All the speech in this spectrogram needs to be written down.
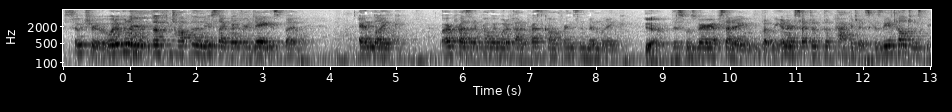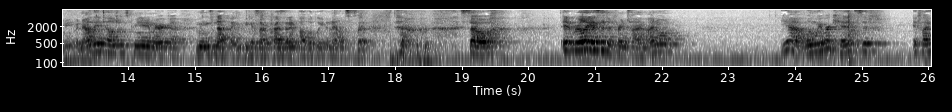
so true. It would have been on the top of the news cycle for days, but and like our president probably would have had a press conference and been like, Yeah. "This was very upsetting, but we intersected the packages because the intelligence community." But now the intelligence community in America means nothing because our president publicly denounces it. so it really is a different time. I don't. Yeah, when we were kids, if if I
